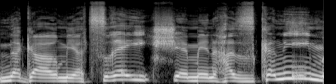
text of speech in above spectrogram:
נגר, מייצרי שמן הזקנים.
